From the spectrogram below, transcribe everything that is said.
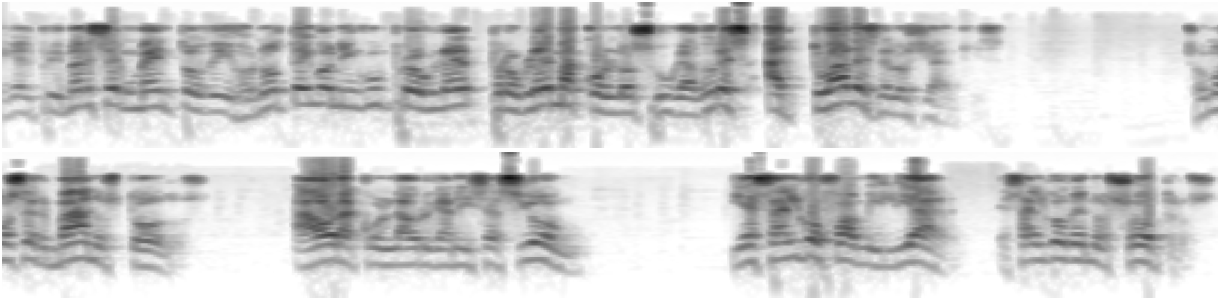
En el primer segmento dijo, no tengo ningún proble- problema con los jugadores actuales de los Yankees. Somos hermanos todos. Ahora con la organización. Y es algo familiar, es algo de nosotros.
